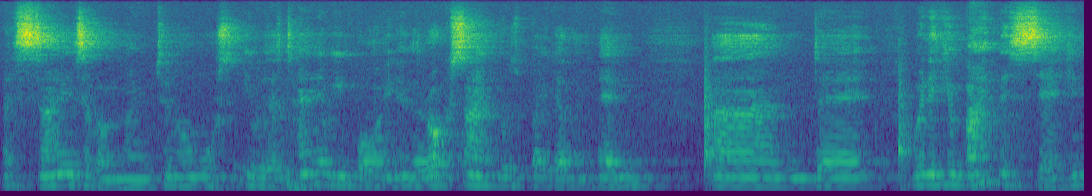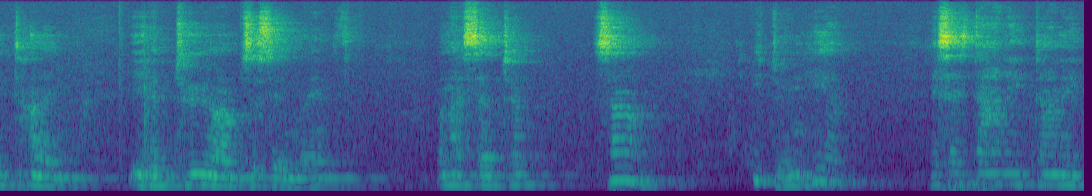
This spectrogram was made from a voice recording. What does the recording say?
the size of a mountain almost. He was a tiny wee boy, and the rucksack was bigger than him. And uh, when he came back the second time, he had two arms the same length. And I said to him, Sam, what are you doing here? He says, Danny, Danny,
